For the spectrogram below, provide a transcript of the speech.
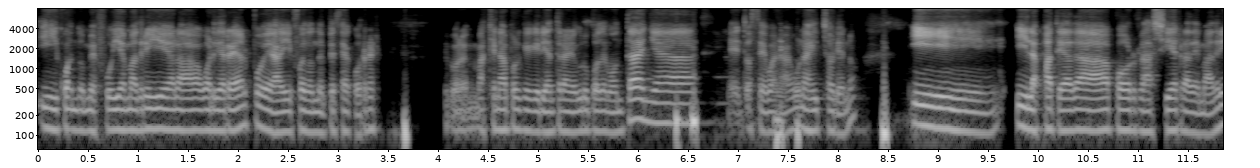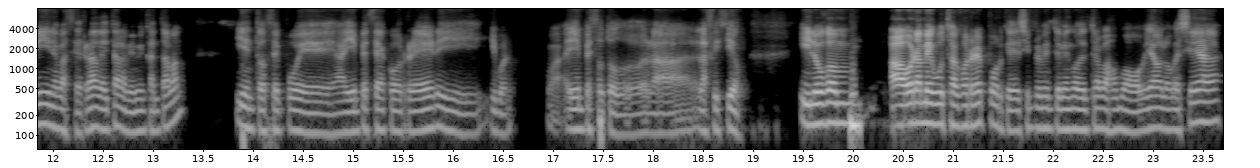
y, cuando me fui a Madrid a la Guardia Real, pues ahí fue donde empecé a correr. Más que nada porque quería entrar en el grupo de montaña, entonces, bueno, algunas historias, ¿no? Y, y las pateadas por la Sierra de Madrid, cerrada y tal, a mí me encantaban. Y entonces, pues ahí empecé a correr y, y bueno, ahí empezó todo, la, afición. Y luego ahora me gusta correr porque simplemente vengo del trabajo muy agobiado lo que sea,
